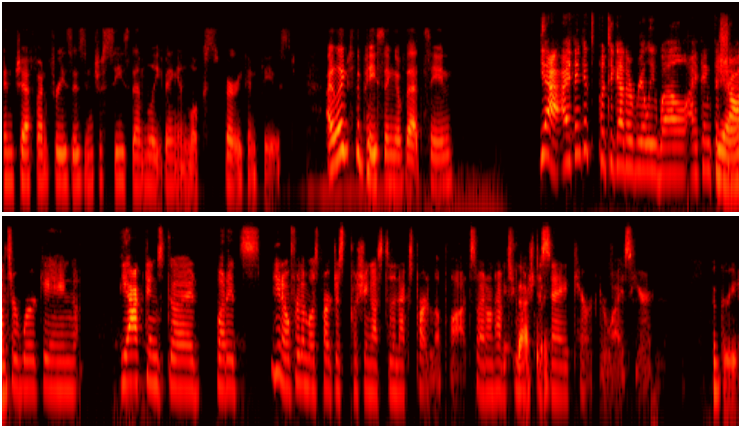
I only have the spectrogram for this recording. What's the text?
and Jeff unfreezes and just sees them leaving and looks very confused. I liked the pacing of that scene. Yeah, I think it's put together really well. I think the Yeah. shots are working. The acting's good, but it's, you know, for the most part, just pushing us to the next part of the plot. So I don't have too much to say character wise here. Agreed.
